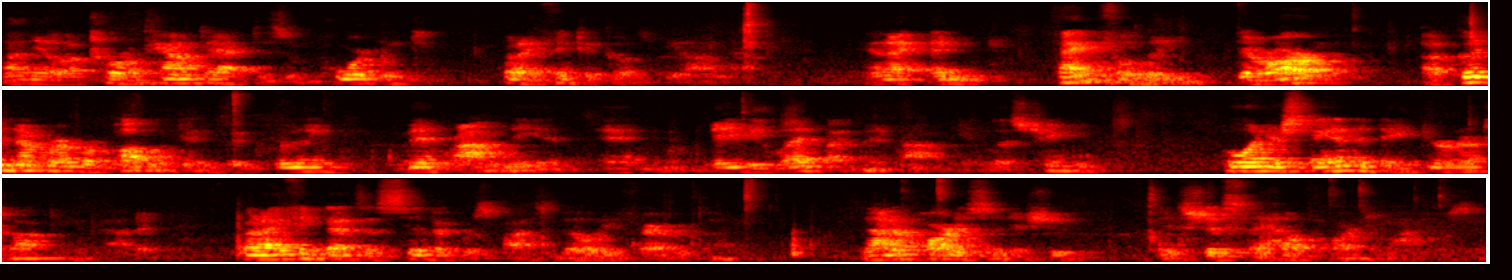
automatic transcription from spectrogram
on the Electoral Count Act is important, but I think it goes beyond that. And I, and thankfully, there are a good number of Republicans, including Mitt Romney and, and maybe led by Mitt Romney and Liz Cheney, who understand the danger and are talking about it. But I think that's a civic responsibility for everybody. Not a partisan issue, it's just the health of our democracy.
